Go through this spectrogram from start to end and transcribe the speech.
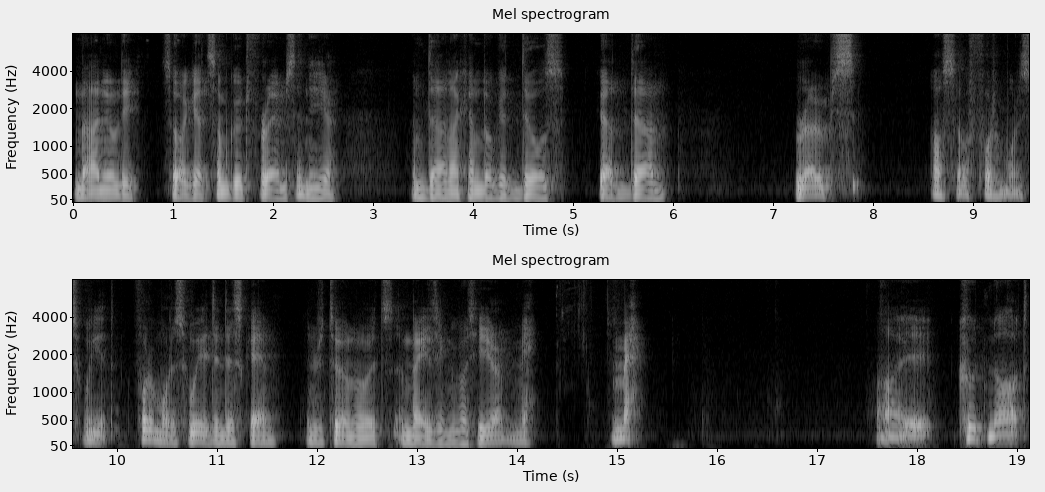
manually so I get some good frames in here. And then I can look at those goddamn um, ropes. Also, mode is weird. Mode is weird in this game. In Returnal it's amazing, but here, meh. Meh. I could not,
